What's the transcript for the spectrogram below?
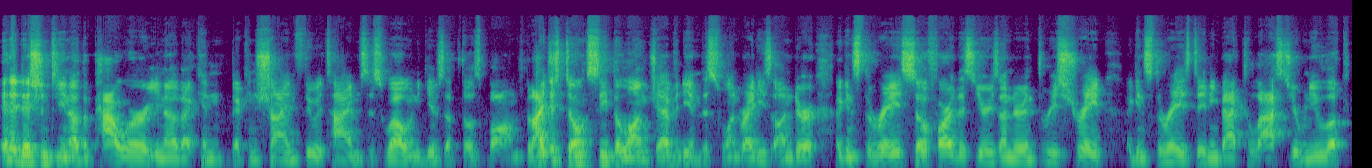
In addition to, you know, the power, you know, that can that can shine through at times as well when he gives up those bombs. But I just don't see the longevity in this one, right? He's under against the Rays so far this year. He's under in three straight against the Rays dating back to last year. When you look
